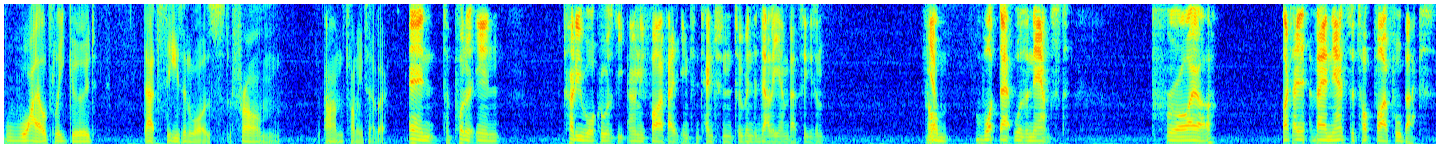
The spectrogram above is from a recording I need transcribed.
wildly good that season was from um, Tommy Turbo. And to put it in, Cody Walker was the only five 5'8 in contention to win the Dally M that season. From what that was announced prior, like they, they announced the top five fullbacks,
